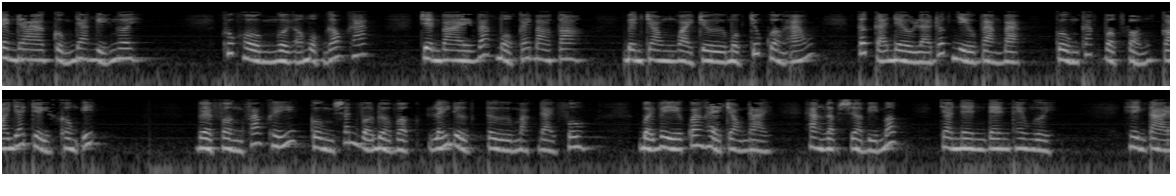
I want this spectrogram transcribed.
xem ra cũng đang nghỉ ngơi. Khúc hồn ngồi ở một góc khác, trên vai vác một cái bao to, bên trong ngoài trừ một chút quần áo, tất cả đều là rất nhiều vàng bạc cùng các vật phẩm có giá trị không ít. Về phần pháp khí cùng sanh vỡ đồ vật lấy được từ mặt đại phu, bởi vì quan hệ trọng đại, Hàng Lập sợ bị mất, cho nên đem theo người. Hiện tại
